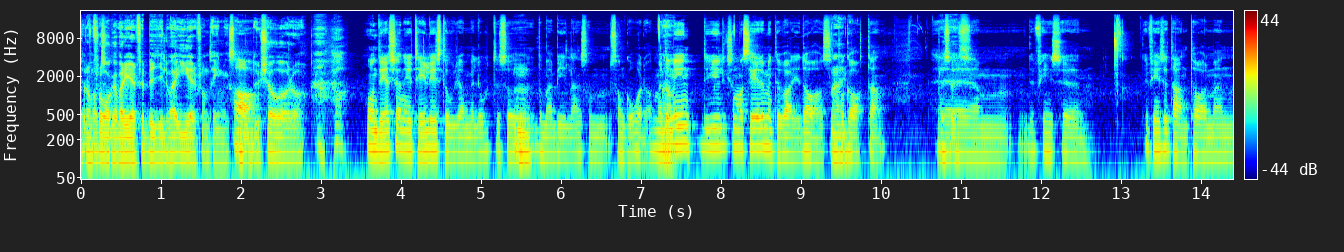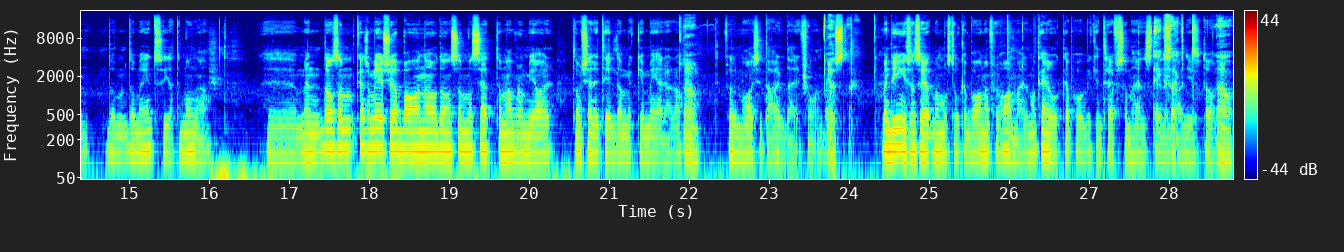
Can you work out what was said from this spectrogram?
För de frågar som- vad det är för bil, vad är det för någonting liksom, Ja. du kör och... Och en del känner ju till historien med Lotus och Mm. de här bilarna som, som går då. Men Ja. de är det är ju liksom, man ser dem inte varje dag så Nej. på gatan. Precis. Ehm, det finns ju det finns ett antal men de, de är inte så jättemånga. Ehm, men de som kanske mer kör bana och de som har sett dem här vad de gör, de känner till dem mycket mer då. Ja, För de har sitt arv därifrån. Då. just det. Men det är ingen som säger att man måste åka bana för att ha dem här. Man kan ju åka på vilken träff som helst eller bara Exakt. njuta av. Ja.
